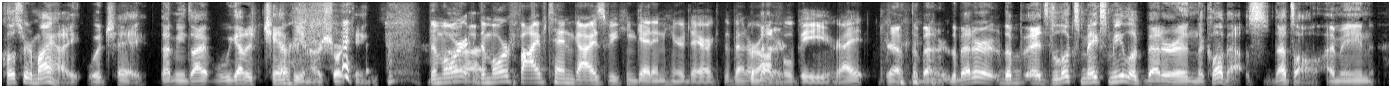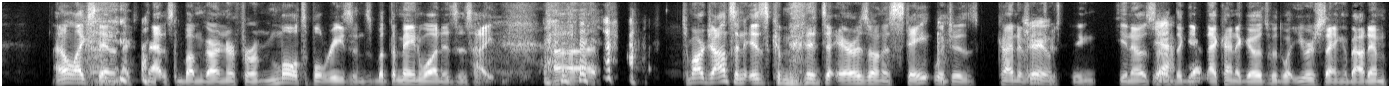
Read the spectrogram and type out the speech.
closer to my height, which hey, that means I we got to champion our short king. the more uh, the more five ten guys we can get in here, Derek, the better, the better. off we'll be, right? yeah, the better. The better the it looks makes me look better in the clubhouse. That's all. I mean, I don't like standing next to Madison Bumgarner for multiple reasons, but the main one is his height. Uh, Termarr Johnson is committed to Arizona State, which is kind of True. interesting you know so yeah. again that kind of goes with what you were saying about him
